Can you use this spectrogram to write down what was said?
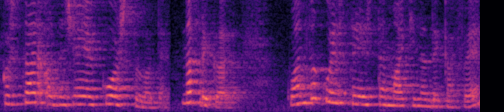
Коштар означає коштувати. Наприклад, ¿Cuánto cuesta esta máquina de café?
